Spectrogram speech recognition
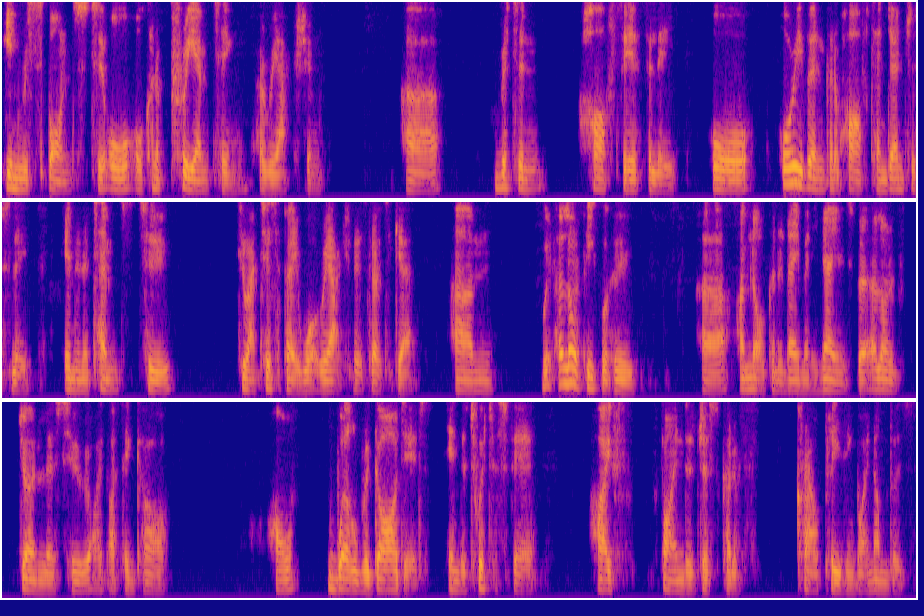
in response to or, or kind of preempting a reaction. Uh, written half fearfully or or even kind of half tendentiously in an attempt to to anticipate what reaction it's going to get. Um, with a lot of people who uh, I'm not going to name any names, but a lot of journalists who I, I think are are well regarded in the Twitter sphere, I find are just kind of crowd pleasing by numbers.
